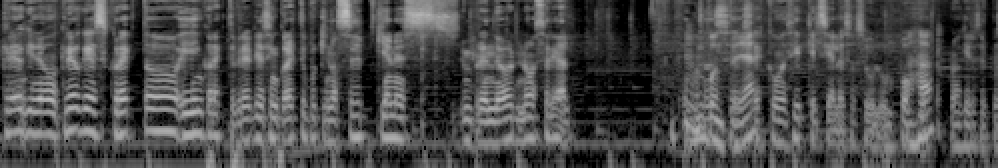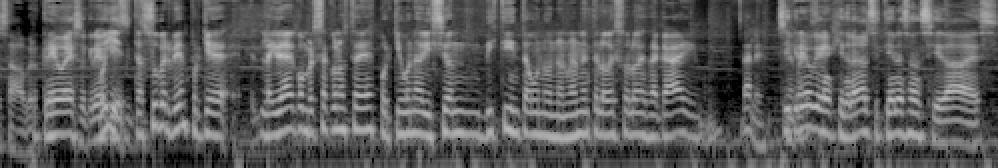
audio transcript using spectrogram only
Creo que no, creo que es correcto e incorrecto. Creo que es incorrecto porque no sé quién es emprendedor no serial. Es como decir que el cielo es azul, un poco. Ajá. No quiero ser pesado, pero creo eso. Creo Oye, que está súper bien porque la idea de conversar con ustedes porque es una visión distinta. Uno normalmente lo ve solo desde acá y dale. Sí, creo que en general si tienes ansiedades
